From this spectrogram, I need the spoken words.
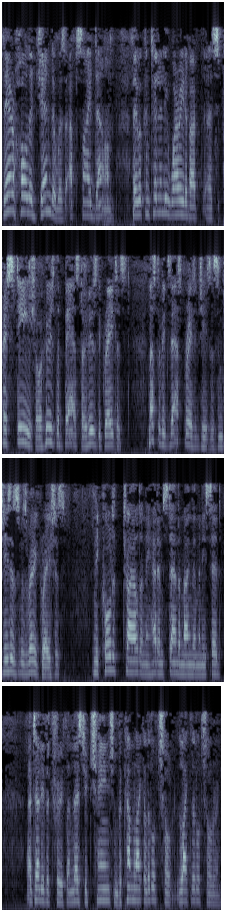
Their whole agenda was upside down. They were continually worried about uh, prestige or who's the best or who's the greatest. It must have exasperated Jesus. And Jesus was very gracious. And he called a child and he had him stand among them and he said, I tell you the truth, unless you change and become like, little like little children,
